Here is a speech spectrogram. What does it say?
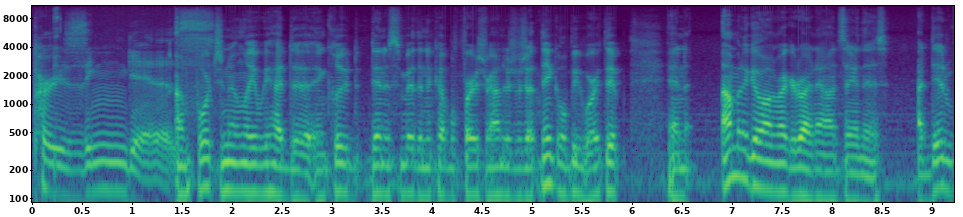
Porzingis. Unfortunately, we had to include Dennis Smith in a couple first rounders, which I think will be worth it. And I'm going to go on record right now and saying this. I did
